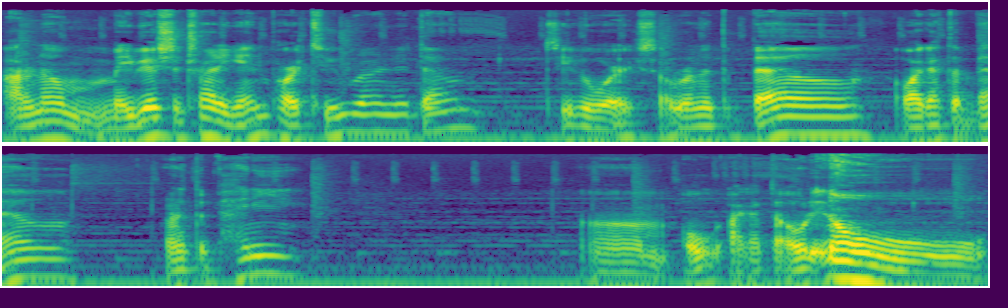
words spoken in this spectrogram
I don't know. Maybe I should try it again, part two, running it down. See if it works. I'll run at the bell. Oh, I got the bell. Run at the penny. Um. Oh, I got the Odin. No.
